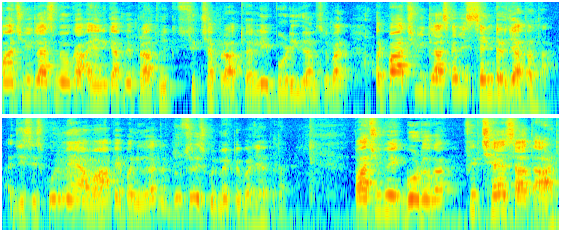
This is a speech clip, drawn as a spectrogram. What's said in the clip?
पाँचवीं क्लास में होगा, यानी कि आपने प्राथमिक शिक्षा प्राप्त कर ली बोर्ड एग्ज़ाम्स के बाद, और पाँचवीं क्लास का भी सेंटर जाता था। जिस स्कूल में है, वहाँ पेपर नहीं होता तो दूसरे स्कूल में पेपर जाता था। पाँचवीं में एक बोर्ड होगा फिर छः सात आठ।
